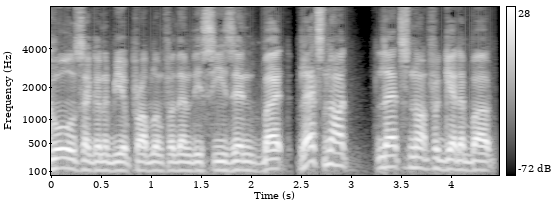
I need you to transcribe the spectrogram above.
goals are going to be a problem for them this season. But let's not let's not forget about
